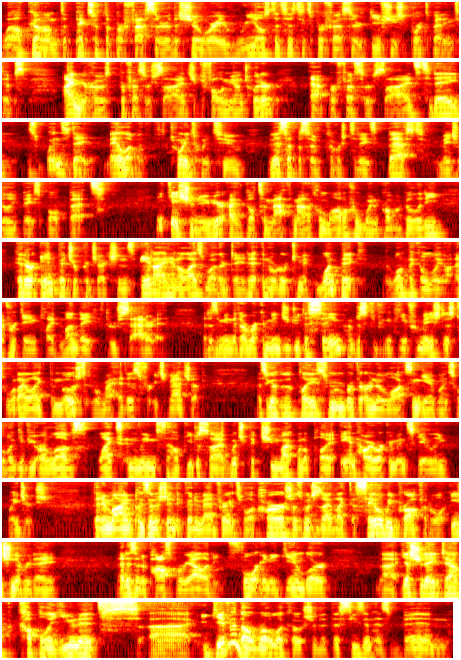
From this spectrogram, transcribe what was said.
Welcome to Picks with the Professor, the show where a real statistics professor gives you sports betting tips. I'm your host, Professor Sides. You can follow me on Twitter at Professor Sides. Today is Wednesday, May 11th, 2022, and this episode covers today's best Major League Baseball bets. In case you're new here, I've built a mathematical model for win probability, hitter and pitcher projections, and I analyze weather data in order to make one pick and one pick only on every game played Monday through Saturday. That doesn't mean that I recommend you do the same. I'm just giving you the information as to what I like the most and where my head is for each matchup. As you go through the plays, remember there are no locks in gambling, so we'll give you our loves, likes, and leans to help you decide which picks you might want to play and how I recommend scaling wagers. That in mind, please understand that good and bad variance will occur. So, as much as I'd like to say we'll be profitable each and every day, that is an impossible reality for any gambler. Uh, yesterday, down a couple of units. Uh, given the roller coaster that this season has been,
